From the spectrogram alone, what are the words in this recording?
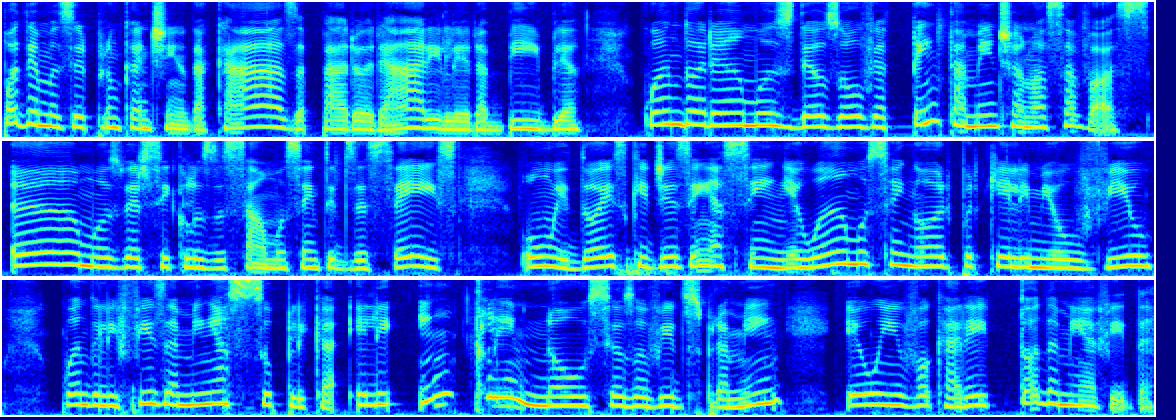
Podemos ir para um cantinho da casa para orar e ler a Bíblia. Quando oramos, Deus ouve atentamente a nossa voz. Amo os versículos do Salmo 116, 1 e 2 que dizem assim: Eu amo o Senhor porque ele me ouviu quando lhe fiz a minha súplica. Ele inclinou seus ouvidos para mim, eu o invocarei toda a minha vida.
